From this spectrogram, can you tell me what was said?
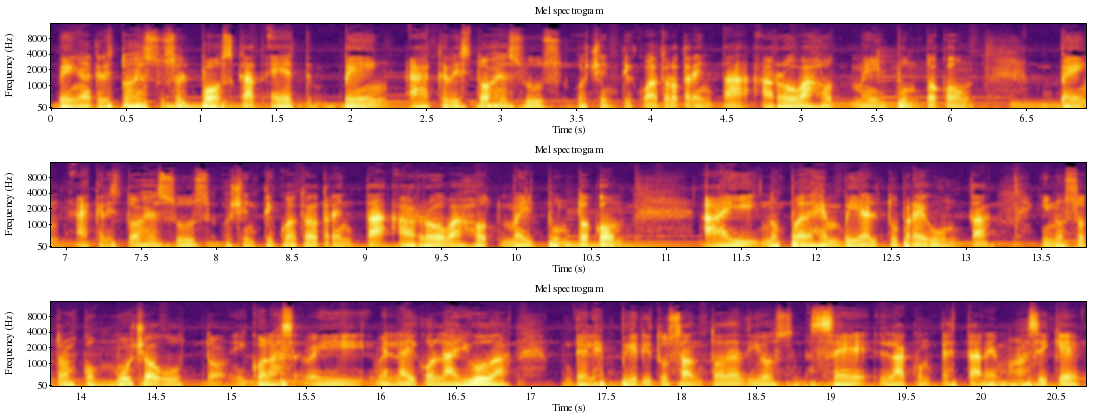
Ven a Cristo Jesús el podcast es ven a Cristo Jesús 8430 arroba hotmail.com ven a Cristo Jesús 8430 arroba hotmail.com ahí nos puedes enviar tu pregunta y nosotros con mucho gusto y con, la, ¿verdad? y con la ayuda del Espíritu Santo de Dios se la contestaremos. Así que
